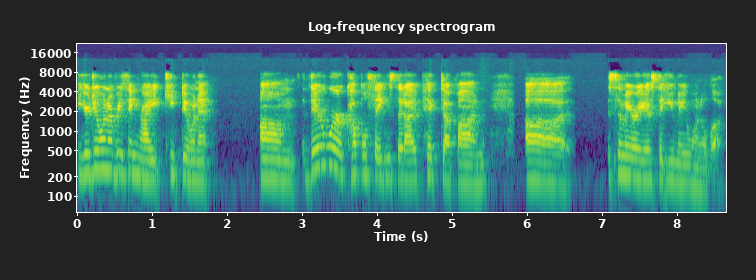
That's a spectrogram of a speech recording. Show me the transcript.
you're doing everything right. Keep doing it. Um, there were a couple things that I picked up on, uh, some areas that you may want to look.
